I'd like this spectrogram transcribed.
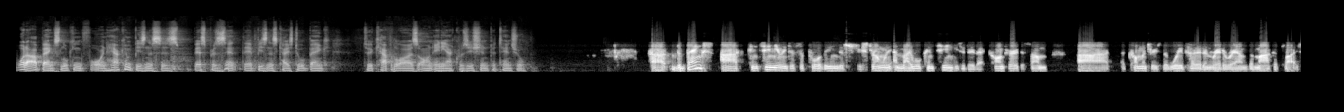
what are banks looking for, and how can businesses best present their business case to a bank to capitalise on any acquisition potential? Uh, the banks are continuing to support the industry strongly, and they will continue to do that, contrary to some uh, commentaries that we've heard and read around the marketplace.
